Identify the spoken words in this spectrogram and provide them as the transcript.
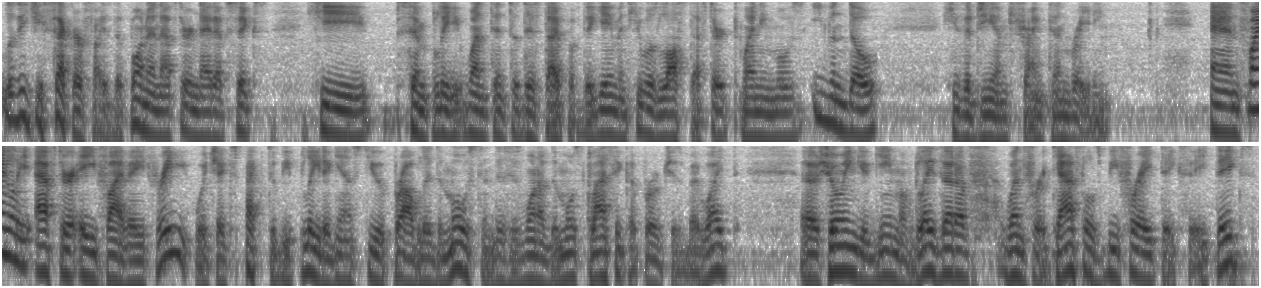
Lodici sacrificed the pawn, and after knight f6, he simply went into this type of the game, and he was lost after 20 moves, even though he's a GM strength and rating. And finally, after a5, a3, which I expect to be played against you probably the most, and this is one of the most classic approaches by white, uh, showing a game of Glazarov, went for a castles, b4, a takes, a takes.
